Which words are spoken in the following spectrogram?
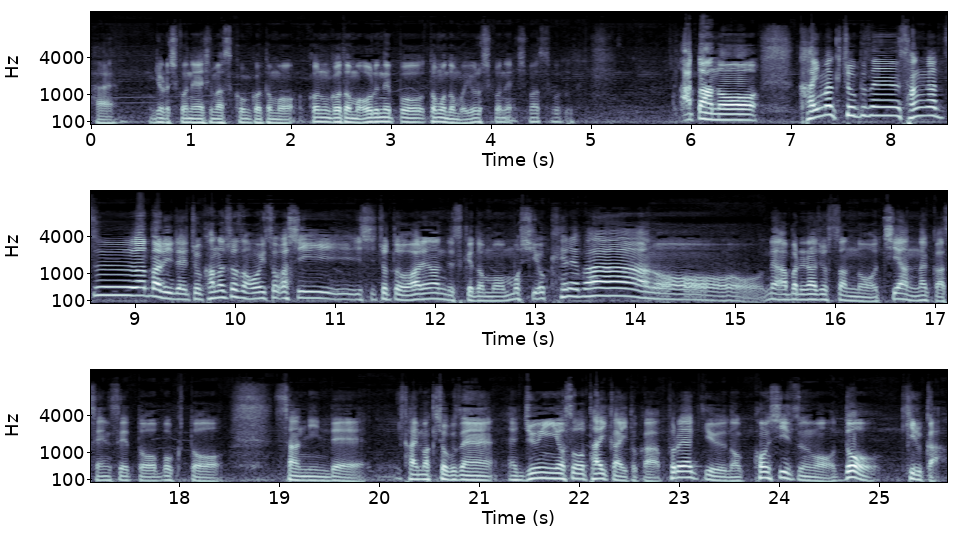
はい。よろしくお願いします。今後とも、今後とも、オルネポともどもよろしくお願いします。あとあのー、開幕直前3月あたりで、ちょ、彼女さんお忙しいし、ちょっとあれなんですけども、もしよければ、あのー、ね、暴れラジオスさんのチアン中先生と僕と3人で、開幕直前、順位予想大会とか、プロ野球の今シーズンをどう切るか、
